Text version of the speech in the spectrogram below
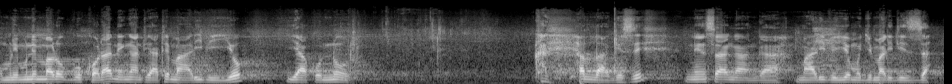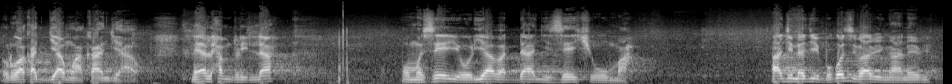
omulimu nemala ogukola nenga nti ate maali biyo yakunuuru kale allah ageze nensanga nga maali biyo mugimaliriza olwakajjamu akangi awo. Naye alhamdulillah omuzeeyi oli abadde anyiza ekyuma. Aginajibu kozi babiŋŋaana ebyo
